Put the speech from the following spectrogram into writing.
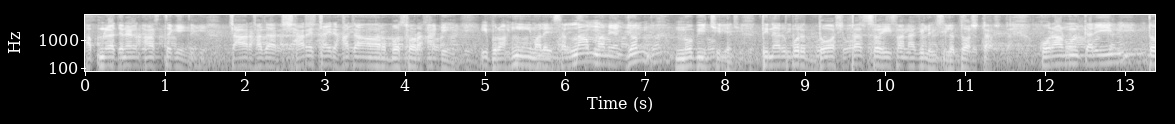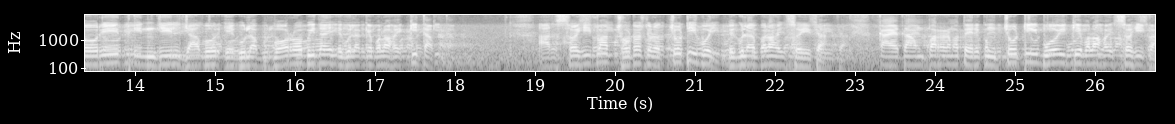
আপনারা জানেন, আজ থেকে চার হাজার, সাড়ে চার হাজার বছর আগে ইব্রাহিম আলাই সাল্লাম নামে একজন নবী ছিলেন। তিনার উপর দশটা সহিফা নাজিল হয়েছিল, দশটা। কোরআনুল করিম তৌরিত ইঞ্জিল জাবর, এগুলা বড় বিদায়, এগুলাকে বলা হয় কিতাব। আর সহিফা ছোট ছোট চটি বই, এগুলা বলা হয় সহিফা। কায়দা আম্পারের মতো এরকম চটি বইকে বলা হয় সহিফা।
